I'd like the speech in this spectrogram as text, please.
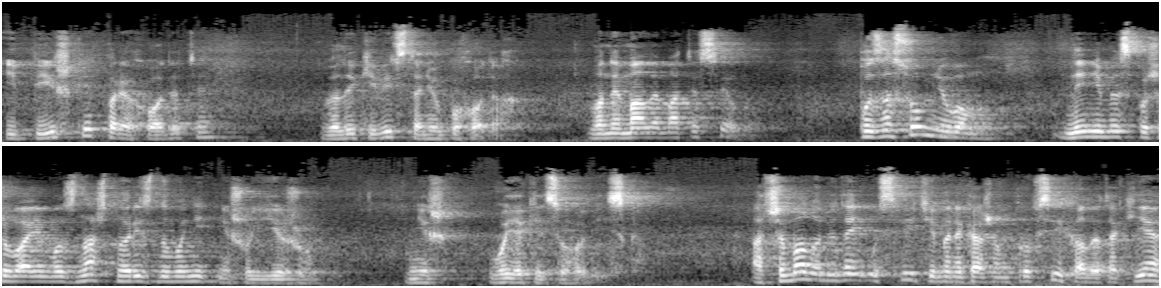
і пішки переходити великі відстані в походах. Вони мали мати силу. Поза сумнівом, нині ми споживаємо значно різноманітнішу їжу, ніж вояки цього війська. А чимало людей у світі, ми не кажемо про всіх, але так є,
